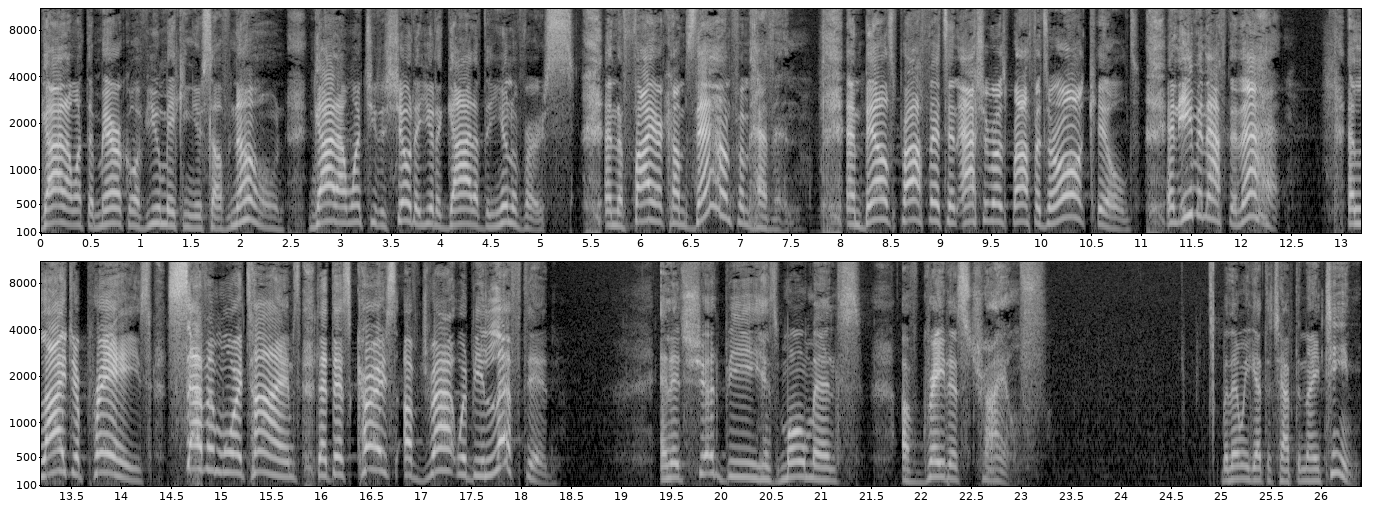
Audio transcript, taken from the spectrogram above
God, I want the miracle of you making yourself known. God, I want you to show that you're the God of the universe. And the fire comes down from heaven. And Baal's prophets and Asherah's prophets are all killed. And even after that, Elijah prays seven more times that this curse of drought would be lifted. And it should be his moments of greatest triumph. But then we get to chapter 19.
